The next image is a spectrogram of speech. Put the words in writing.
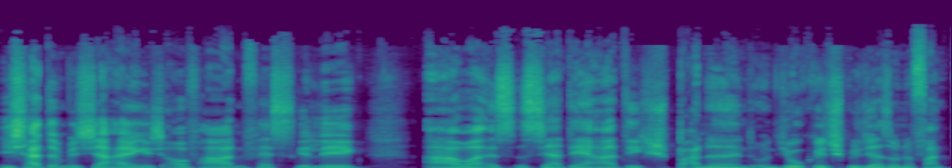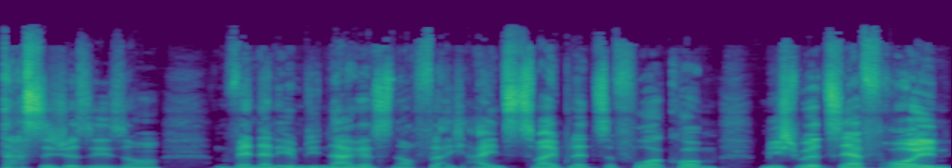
Ich hatte mich ja eigentlich auf Harden festgelegt, aber es ist ja derartig spannend und Jokic spielt ja so eine fantastische Saison. Und wenn dann eben die Nuggets noch vielleicht eins, zwei Plätze vorkommen, mich würde es sehr freuen,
